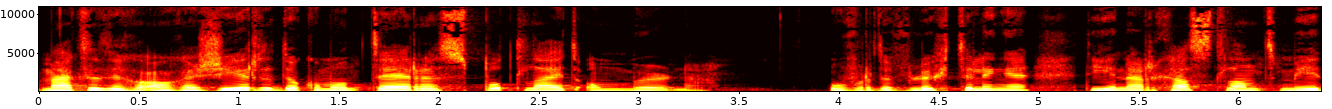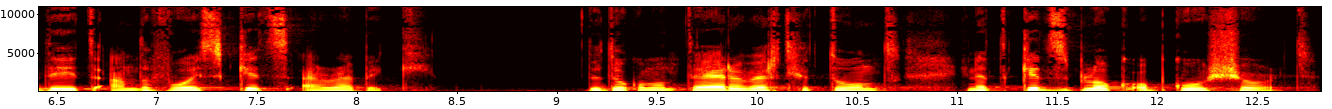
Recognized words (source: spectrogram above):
maakte de geëngageerde documentaire Spotlight on Myrna over de vluchtelingen die in haar gastland meedeed aan The Voice Kids Arabic. De documentaire werd getoond in het kidsblog op Go Short.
